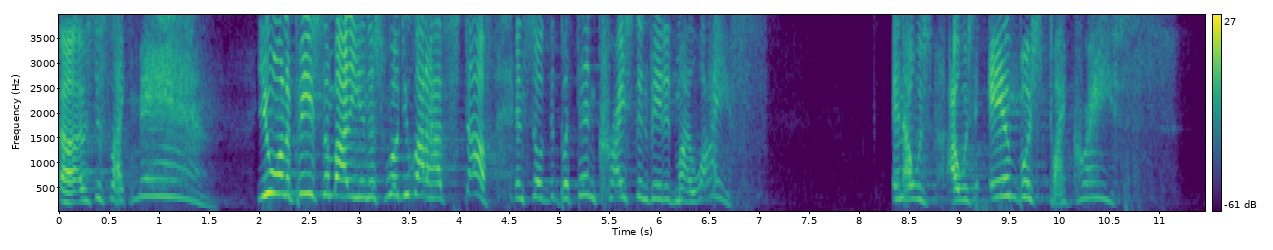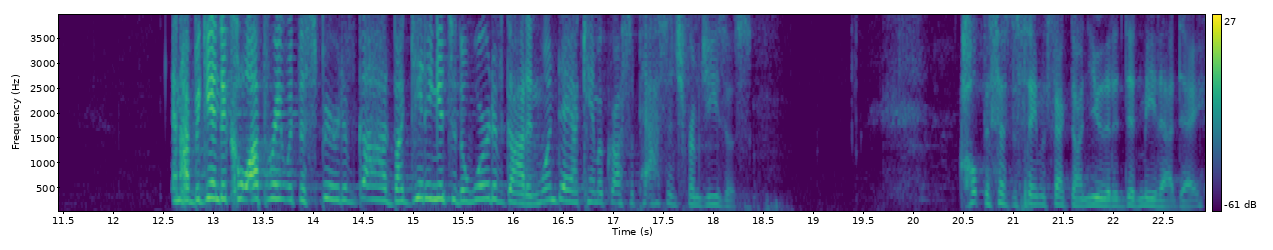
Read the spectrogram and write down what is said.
uh, I was just like, man, you want to be somebody in this world, you got to have stuff. And so, but then Christ invaded my life. And I was, I was ambushed by grace. And I began to cooperate with the Spirit of God by getting into the Word of God. And one day I came across a passage from Jesus. I hope this has the same effect on you that it did me that day.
